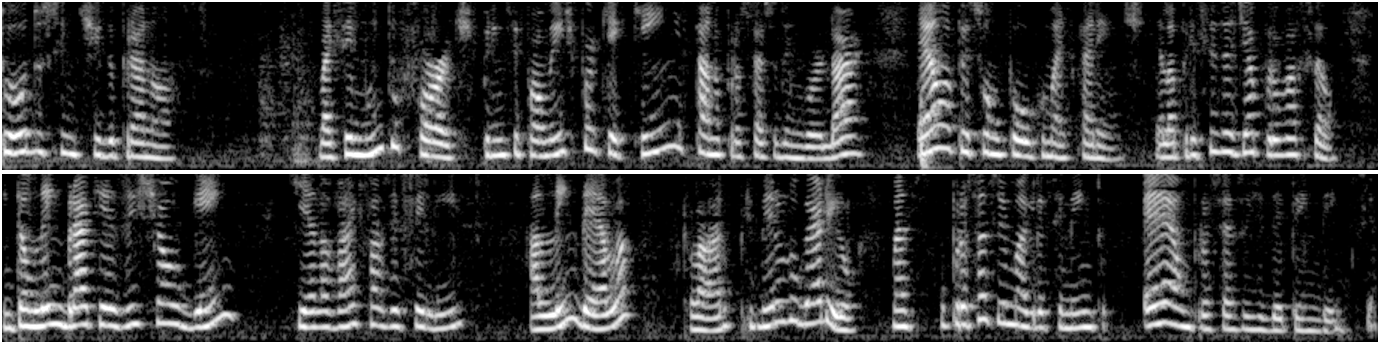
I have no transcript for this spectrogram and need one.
todo sentido para nós. Vai ser muito forte, principalmente porque quem está no processo do engordar é uma pessoa um pouco mais carente. Ela precisa de aprovação. Então lembrar que existe alguém que ela vai fazer feliz, além dela, claro, primeiro lugar eu, mas o processo de emagrecimento é um processo de dependência.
